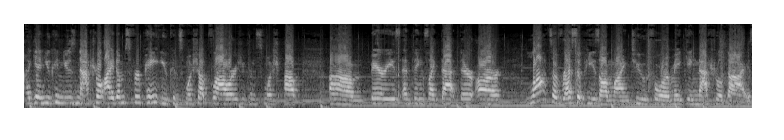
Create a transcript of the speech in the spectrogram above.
again, you can use natural items for paint. You can smush up flowers, you can smush up um, berries and things like that. There are lots of recipes online too for making natural dyes.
